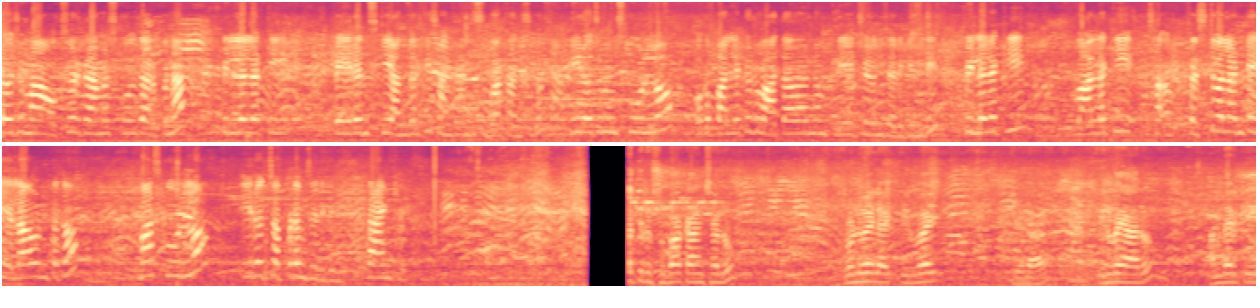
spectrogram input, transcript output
ఈరోజు మా ఆక్స్ఫర్డ్ గ్రామర్ స్కూల్ తరపున పిల్లలకి పేరెంట్స్కి అందరికీ సంక్రాంతి శుభాకాంక్షలు. ఈరోజు మేము స్కూల్లో ఒక పల్లెటూరు వాతావరణం క్రియేట్ చేయడం జరిగింది. పిల్లలకి వాళ్ళకి ఫెస్టివల్ అంటే ఎలా ఉంటుందో మా స్కూల్లో ఈరోజు చెప్పడం జరిగింది. థ్యాంక్ యూ శుభాకాంక్షలు. రెండు వేల ఇరవై ఇరవై ఆరు. అందరికీ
